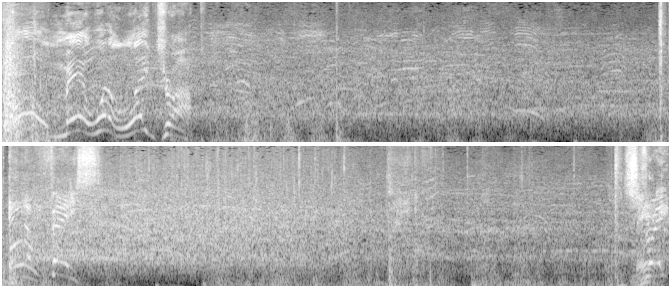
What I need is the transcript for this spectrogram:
Oh, man, what a leg drop! In the face. Straight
